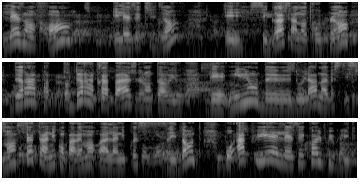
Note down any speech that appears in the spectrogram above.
les enfants et les étudiants et c'est grâce à notre plan de, rattrapage de l'Ontario. Des millions de dollars d'investissement cette année comparément à l'année précédente pour appuyer les écoles publiques.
